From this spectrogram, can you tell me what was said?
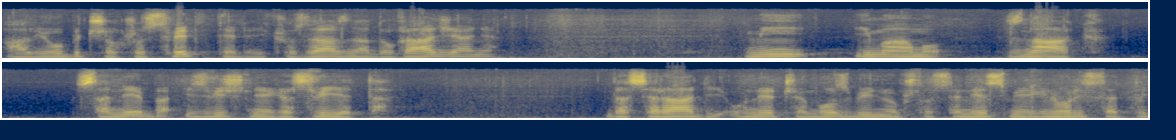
ali obično kroz svetitelje i kroz razna događanja, mi imamo znak sa neba iz višnjega svijeta, da se radi o nečem ozbiljnom što se ne smije ignorisati,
